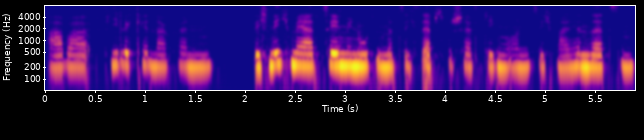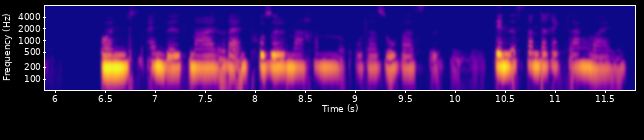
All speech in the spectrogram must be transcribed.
aber viele Kinder können sich nicht mehr zehn Minuten mit sich selbst beschäftigen und sich mal hinsetzen und ein Bild malen oder ein Puzzle machen oder sowas. Denen ist dann direkt langweilig.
